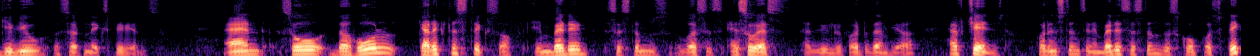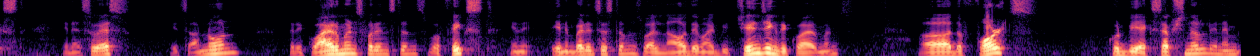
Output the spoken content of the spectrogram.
give you a certain experience. And so the whole characteristics of embedded systems versus SOS as we will refer to them here have changed. For instance, in embedded systems the scope was fixed, in SOS it is unknown, the requirements for instance were fixed in, in embedded systems while now they might be changing requirements. Uh, the faults could be exceptional in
